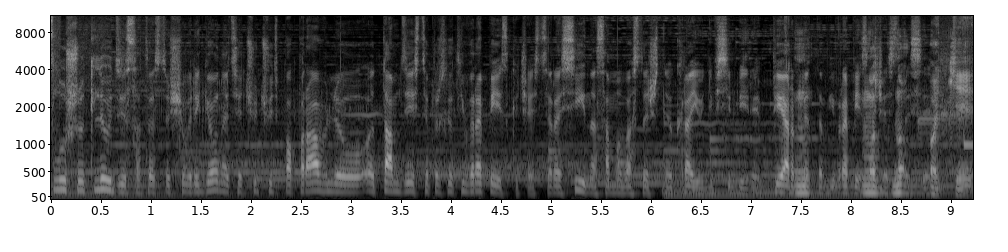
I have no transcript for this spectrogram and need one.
слушают люди соответствующего региона, я тебя чуть-чуть поправлю. Там действие происходит в европейской части России, на самой восточной краю, не в Сибири. Пермь это в европейской ну, части ну, России. Окей.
